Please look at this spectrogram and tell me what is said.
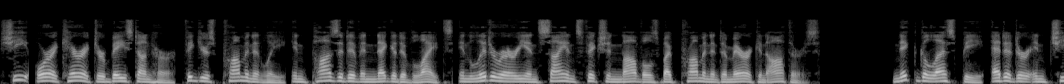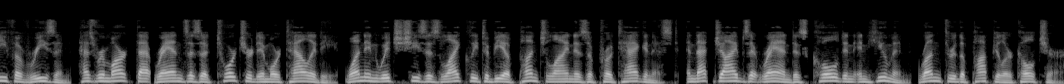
She, or a character based on her, figures prominently in positive and negative lights in literary and science fiction novels by prominent American authors. Nick Gillespie, editor-in-chief of Reason, has remarked that Rand's is a tortured immortality, one in which she's as likely to be a punch-line as a protagonist, and that jibes at Rand as cold and inhuman, run through the popular culture.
